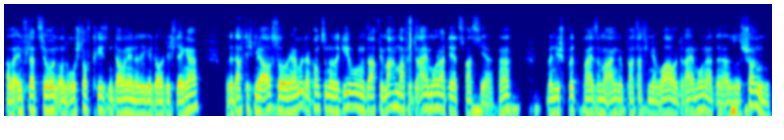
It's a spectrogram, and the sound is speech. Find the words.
aber Inflation und Rohstoffkrisen dauern in der Regel deutlich länger. Und da dachte ich mir auch so, ja gut, dann kommt so eine Regierung und sagt, wir machen mal für drei Monate jetzt was hier. Ne? Wenn die Spritpreise mal angepasst, dachte ich mir, wow, drei Monate, also schon,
